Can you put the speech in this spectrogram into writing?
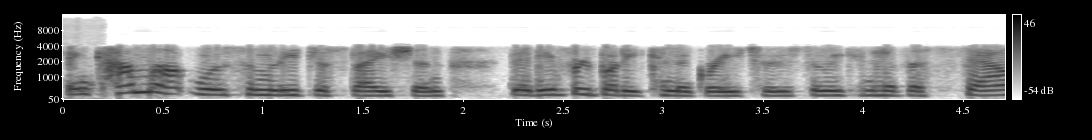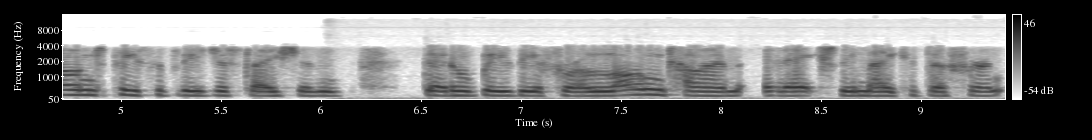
and come up with some legislation that everybody can agree to so we can have a sound piece of legislation that'll be there for a long time and actually make a difference.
